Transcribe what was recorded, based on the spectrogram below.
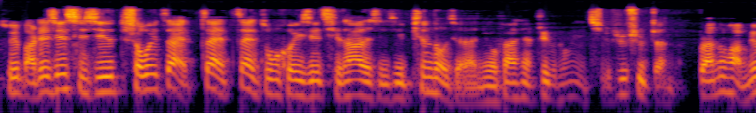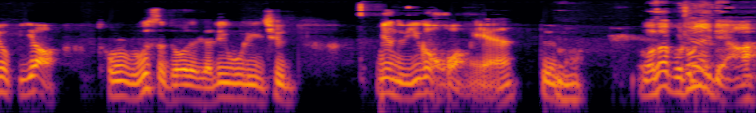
所以把这些信息稍微再再再综合一些其他的信息拼凑起来，你会发现这个东西其实是真的，不然的话没有必要投入如此多的人力物力去面对一个谎言，对吗？我再补充一点啊，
